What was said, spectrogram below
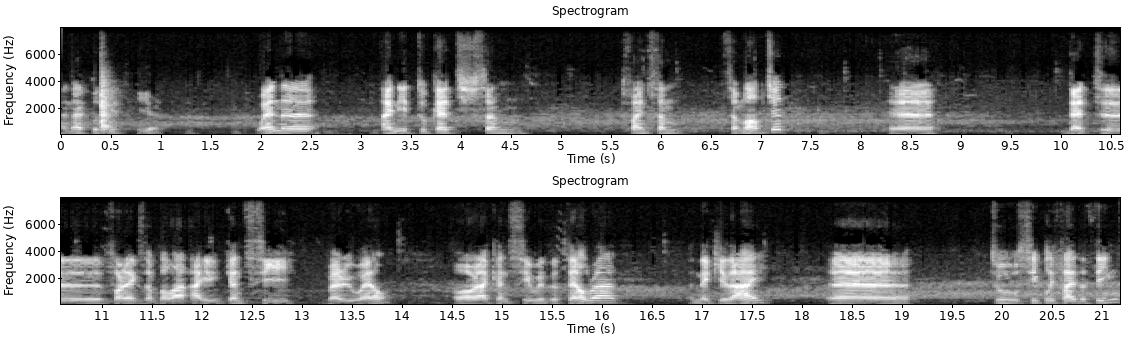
and I put it here. When uh, I need to catch some, find some some object uh, that, uh, for example, I, I can see very well, or I can see with the Telrad, a naked eye. Uh, to simplify the things,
